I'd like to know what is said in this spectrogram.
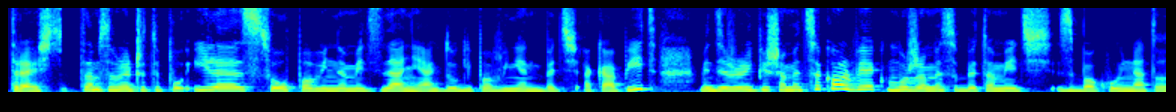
treść. Tam są rzeczy typu ile słów powinno mieć zdanie, jak długi powinien być akapit, więc jeżeli piszemy cokolwiek, możemy sobie to mieć z boku i na to,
